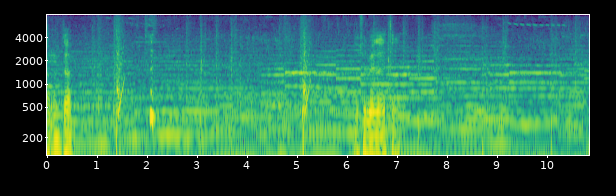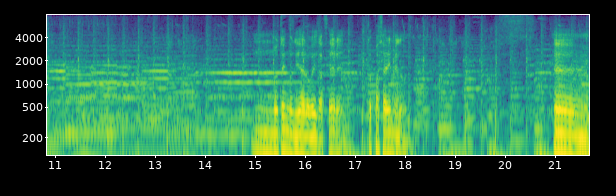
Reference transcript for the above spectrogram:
Arrancar. no sirve nada esto, ¿no? Mm, No tengo ni idea de lo que hay que hacer, ¿eh? Esto es para salirme, ¿no? Eh...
